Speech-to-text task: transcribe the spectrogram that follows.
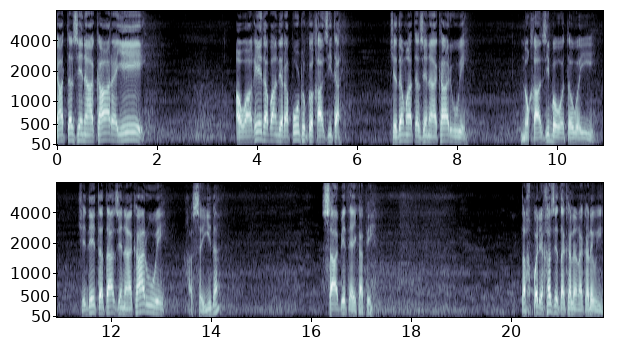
یا ته زنا کار یې او هغه د باندې راپورټ وکړ قاضي ته چې د ماته زناکار وي نو قاضي به وته وي چې دې ته تا زناکار وي خو صحیح ده ثابت یې کپې ته خپلې ښځې ته کله نه کله وي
